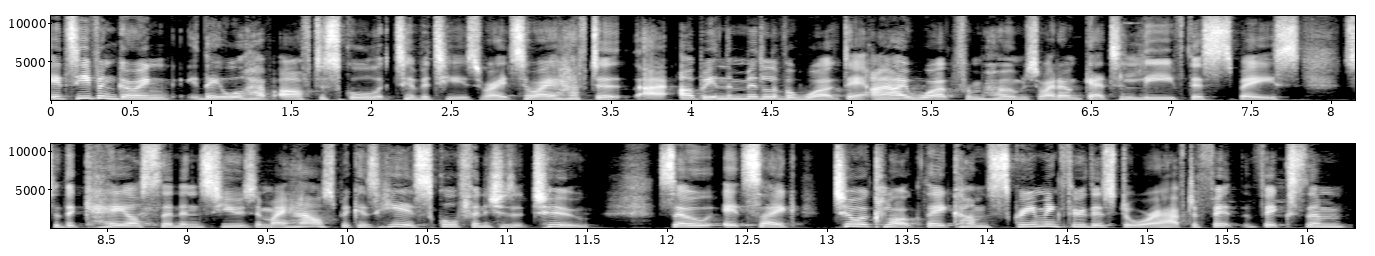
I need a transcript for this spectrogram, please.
It's even going, they will have after school activities, right? So I have to, I- I'll be in the middle of a work day. I work from home, so I don't get to leave this space. So the chaos that ensues in my house, because here school finishes at two. So it's like two o'clock, they come screaming through this door. I have to fit, fix them,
